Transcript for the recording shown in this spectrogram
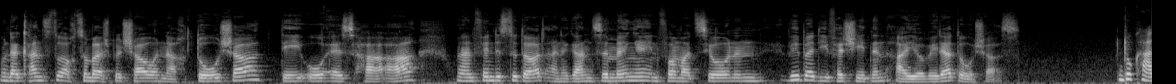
und da kannst du auch zum Beispiel schauen nach Dosha, D-O-S-H-A, und dann findest du dort eine ganze Menge Informationen über die verschiedenen Ayurveda-Doshas. Du kannst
